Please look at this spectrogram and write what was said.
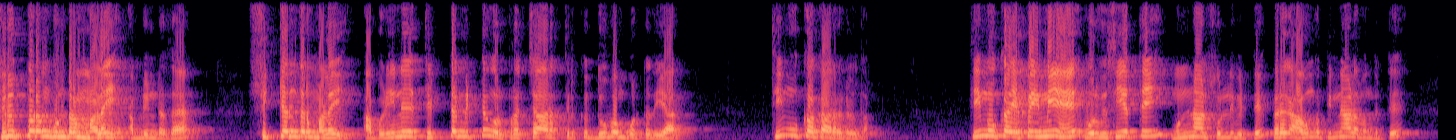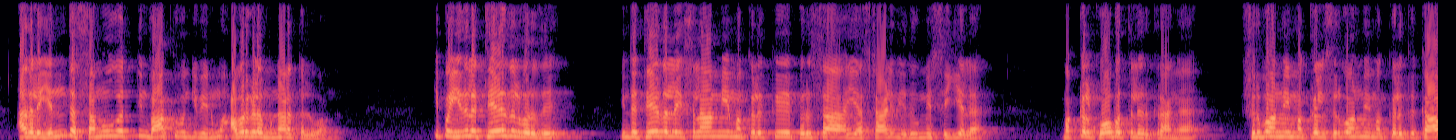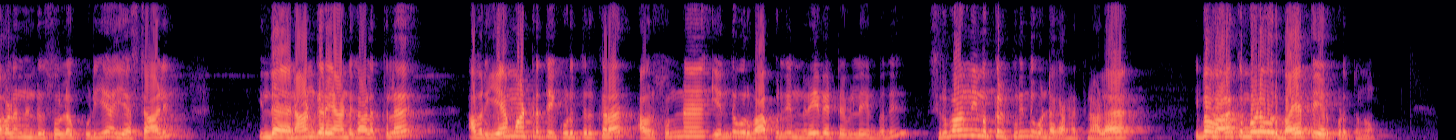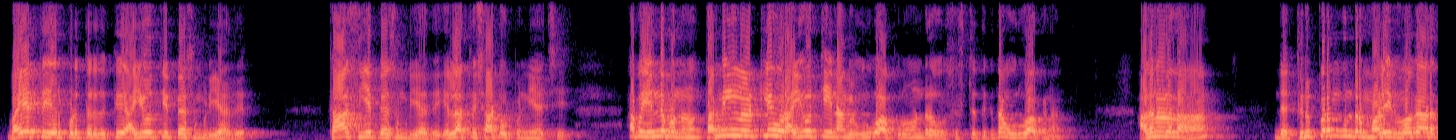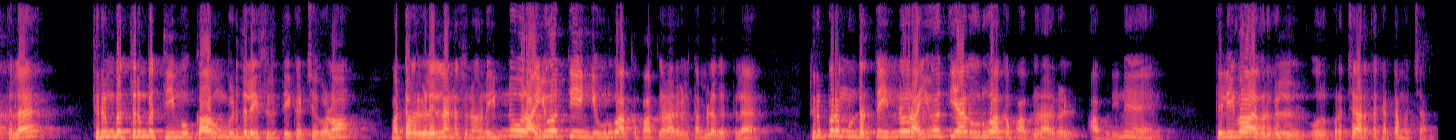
திருப்பரங்குன்றம் மலை அப்படின்றத சிக்கந்தர் மலை அப்படின்னு திட்டமிட்ட ஒரு பிரச்சாரத்திற்கு தூபம் போட்டது யார்? திமுக காரர்கள் தான். திமுக எப்பயுமே ஒரு விஷயத்தை முன்னால் சொல்லிவிட்டு பிறகு அவங்க பின்னால் வந்துட்டு அதில் எந்த சமூகத்தின் வாக்கு வங்கி வேணுமோ அவர்களை முன்னால் தள்ளுவாங்க. இப்போ இதில் தேர்தல் வருது. இந்த தேர்தலில் இஸ்லாமிய மக்களுக்கு பெருசாக ஐயா ஸ்டாலின் எதுவுமே செய்யலை. மக்கள் கோபத்தில் இருக்கிறாங்க. சிறுபான்மை மக்கள் சிறுபான்மை மக்களுக்கு காவலன் என்று சொல்லக்கூடிய ஐயா ஸ்டாலின் இந்த நான்கரை ஆண்டு காலத்தில் அவர் ஏமாற்றத்தை கொடுத்திருக்கிறார். அவர் சொன்ன எந்த ஒரு வாக்குறுதியும் நிறைவேற்றவில்லை என்பது சிறுபான்மை மக்கள் புரிந்து கொண்ட காரணத்தினால இப்போ வழக்கம் போல ஒரு பயத்தை ஏற்படுத்தணும். பயத்தை ஏற்படுத்துறதுக்கு அயோத்தியை பேச முடியாது. காசியே பேச முடியாது. எல்லாத்தையும் ஷார்ட் அவுட் பண்ணியாச்சு. அப்போ என்ன பண்ணணும்? தமிழ்நாட்டிலே ஒரு அயோத்தியை நாங்கள் உருவாக்குறோன்ற ஒரு சிஸ்டத்துக்கு தான் உருவாக்குனாங்க. அதனால தான் இந்த திருப்பரங்குன்றம் மலை விவகாரத்தில் திரும்ப திரும்ப திமுகவும் விடுதலை சிறுத்தை கட்சிகளும் மற்றவர்கள் எல்லாம் என்ன சொன்னாங்கன்னா இன்னொரு அயோத்தியை இங்கே உருவாக்க பார்க்கிறார்கள் தமிழகத்தில். திருப்பரங்குன்றத்தை இன்னொரு அயோத்தியாக உருவாக்க பார்க்கிறார்கள் அப்படின்னு தெளிவாக அவர்கள் ஒரு பிரச்சாரத்தை கட்டமைச்சாங்க.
